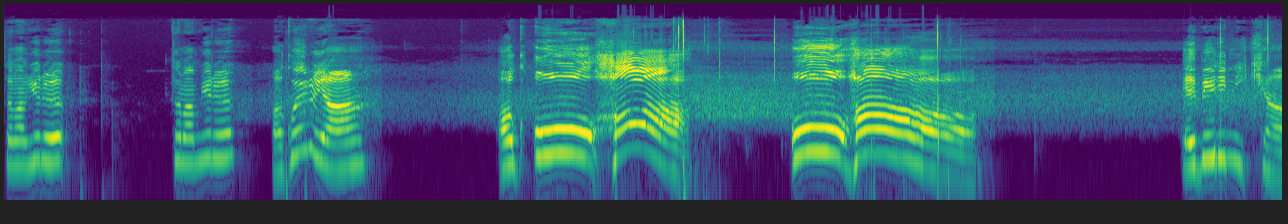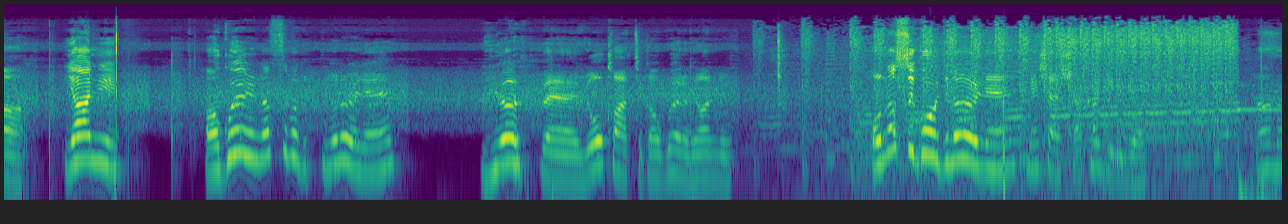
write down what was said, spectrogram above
Tamam yürü. Tamam yürü. Agüero ya. Ag Oha! Oha! Eberin nikah. Yani Agüero nasıl bakıttın lan öyle? Yok be. Yok artık Agüero yani. O nasıl goldü lan öyle? Yaşar şaka gibi gol. Ama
